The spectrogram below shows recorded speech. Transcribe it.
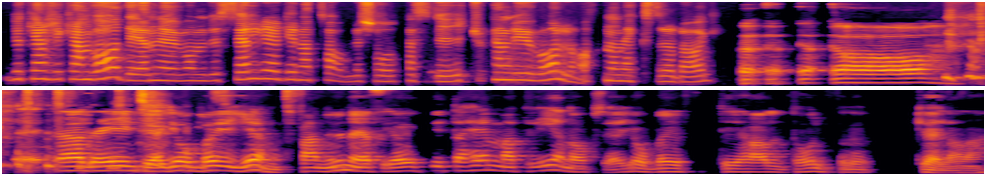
du kanske kan vara det nu om du säljer dina tavlor så pass dyrt, så kan du ju vara lat någon extra dag. Ja, ja det är inte, jag jobbar ju jämt. Fan nu när jag, jag har flyttat hem ateljén också. Jag jobbar ju till halv tolv på kvällarna.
